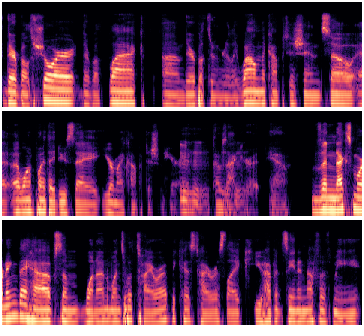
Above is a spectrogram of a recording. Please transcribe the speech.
They're both short. They're both black. Um, they're both doing really well in the competition. So at, at one point they do say, "You're my competition here." Mhm, That was mhm. accurate. Yeah. The next morning they have some one-on-ones with Tyra because Tyra's like, "You haven't seen enough of me,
